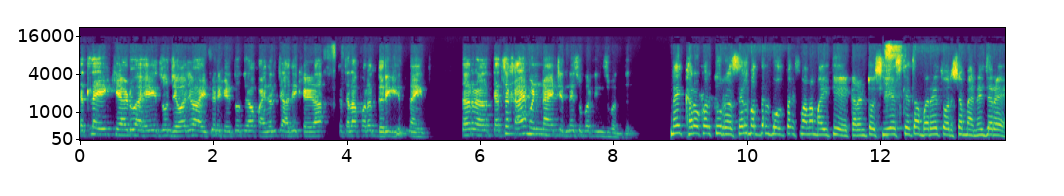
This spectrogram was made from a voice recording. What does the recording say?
त्यातला एक खेळाडू आहे जो जेव्हा जेव्हा आयपीएल खेळतो तेव्हा फायनलच्या आधी खेळला तर त्याला परत घरी घेत नाहीत. तर त्याचं काय म्हणणं आहे चेन्नई सुपर किंग्सबद्दल नाही खरोखर तू रसेल बद्दल बोलतोयस मला माहिती आहे कारण तो सीएसकेचा बरेच वर्ष मॅनेजर आहे.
